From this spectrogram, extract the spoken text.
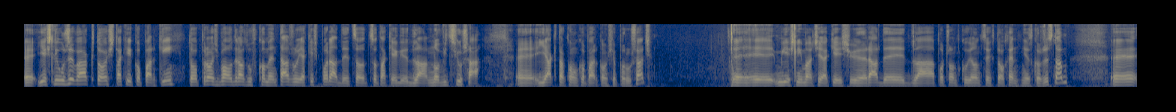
E, Jeśli używa ktoś takiej koparki, to prośba od razu w komentarzu jakieś porady, co, co takie dla nowicjusza, e, jak taką koparką się poruszać. E, Jeśli macie jakieś rady dla początkujących, to chętnie skorzystam. E, e,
